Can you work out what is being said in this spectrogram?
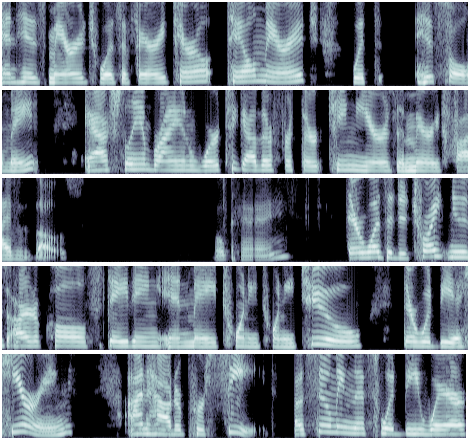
and his marriage was a fairy tale, marriage with his soulmate. Ashley and Brian were together for 13 years and married five of those. Okay. There was a Detroit News article stating in May 2022 there would be a hearing on how to proceed, assuming this would be where,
